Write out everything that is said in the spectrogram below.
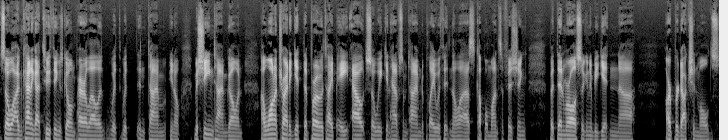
so I've kind of got two things going parallel in, with with in time, you know, machine time going. I want to try to get the prototype eight out so we can have some time to play with it in the last couple months of fishing. But then we're also going to be getting uh, our production molds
